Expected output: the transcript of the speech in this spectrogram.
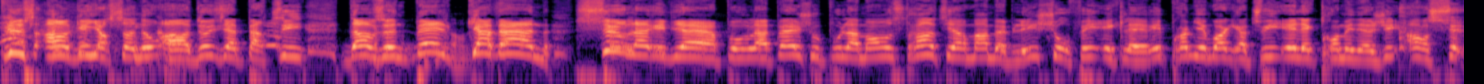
plus Anguille Arsenault en deuxième partie dans une belle cabane sur la rivière pour la pêche au poule à monstre entièrement meublée, chauffée, éclairée, premier mois gratuit, électroménager en sus.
